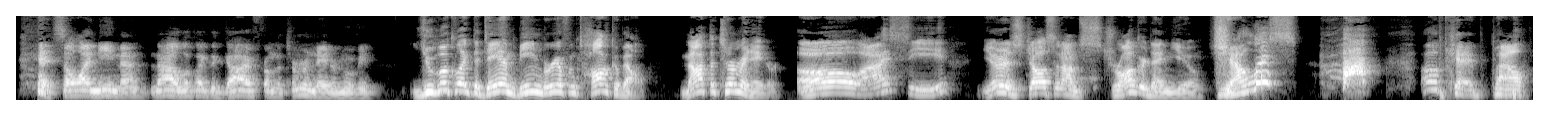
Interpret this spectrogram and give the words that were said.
it's all I need, man. Now I look like the guy from the Terminator movie. You look like the damn bean burrito from Taco Bell, not the Terminator. Oh, I see. You're just jealous that I'm stronger than you. Jealous? Ha! Okay, pal.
